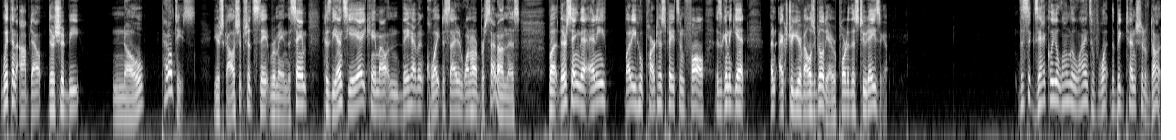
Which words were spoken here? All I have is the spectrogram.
with an opt out, there should be no penalties. Your scholarship should stay remain the same because the NCAA came out and they haven't quite decided 100% on this, but they're saying that anybody who participates in fall is going to get an extra year of eligibility. I reported this two days ago. This is exactly along the lines of what the Big Ten should have done.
